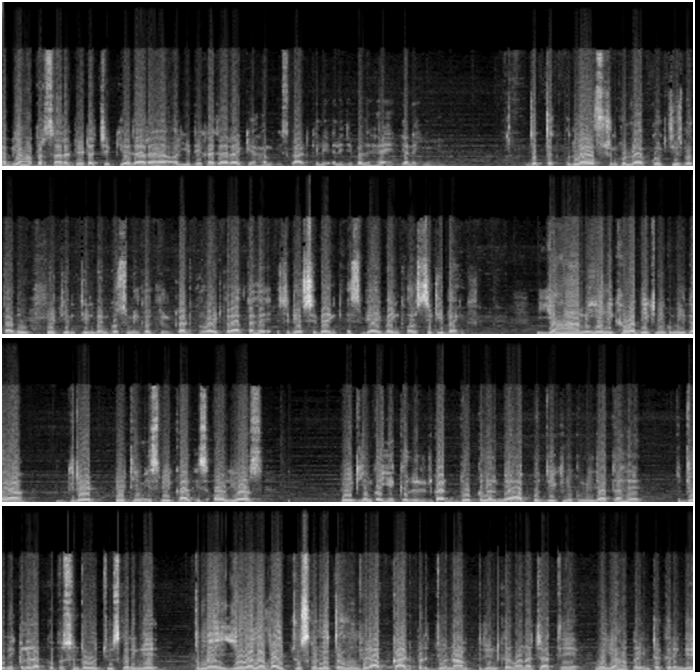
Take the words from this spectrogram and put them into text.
अब यहाँ पर सारा डेटा चेक किया जा रहा है और ये देखा जा रहा है कि हम इस कार्ड के लिए एलिजिबल हैं या नहीं है। जब तक अगला ऑप्शन खुल रहा है आपको एक चीज़ बता दूँ पेटीएम तीन बैंकों से मिलकर क्रेडिट कार्ड प्रोवाइड कराता है। एचडीएफसी बैंक एस बैंक और सिटी बैंक यहाँ हमें यह लिखा हुआ देखने को मिल गया great Paytm S card is all yours Paytm का ये क्रेडिट कार्ड दो कलर में आपको देखने को मिल जाता है। तो जो भी कलर आपको पसंद हो वो चूज़ करेंगे। तो मैं ये वाला व्हाइट चूज़ कर लेता हूँ। फिर आप कार्ड पर जो नाम प्रिंट करवाना चाहते हैं वो यहाँ पर इंटर करेंगे।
